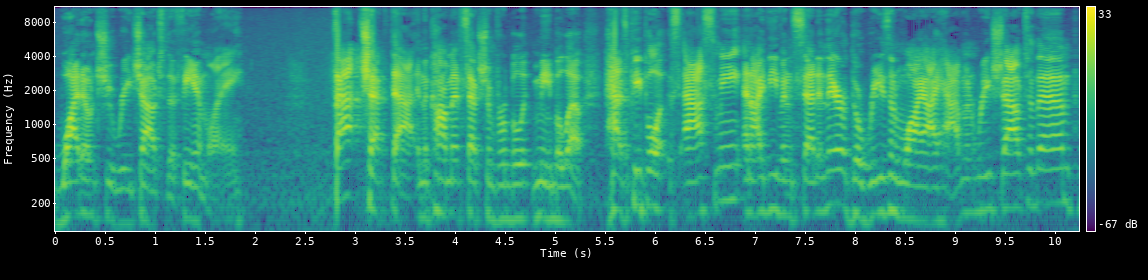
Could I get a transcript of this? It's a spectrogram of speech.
why don't you reach out to the family? Fact check that in the comment section for me below. Has people asked me, and I've even said in there, the reason why I haven't reached out to them,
